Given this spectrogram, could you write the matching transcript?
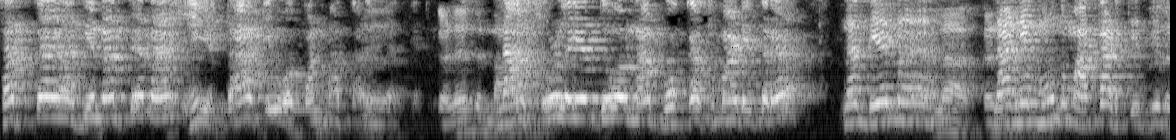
ಸತ್ತ ಅದಿನಂತೆ ನಾ ಈ ಸ್ಟಾರ್ಟಿ ಓಪನ್ ಮಾತಾಡಿಕತ್ತೀನಿ. ಕಳೆದ ನಾ ಸುಳ್ಳು ಎದ್ದು ನಾ ಬೊಕ್ಕಸ್ ಮಾಡಿದ್ರೆ ನಂದೇನ ನಾ ನಿಮ್ಮ ಮುಂದೆ ಮಾತಾಡ್ತಿದ್ದಿಲ್ಲ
